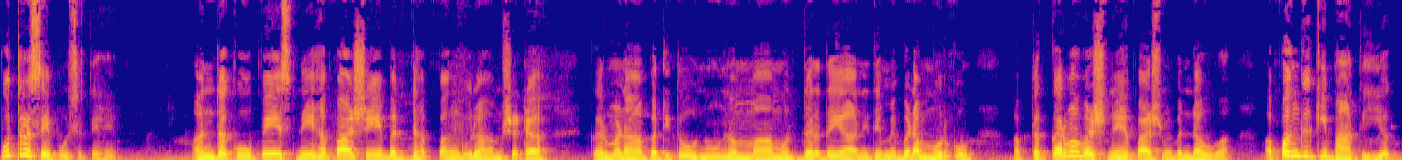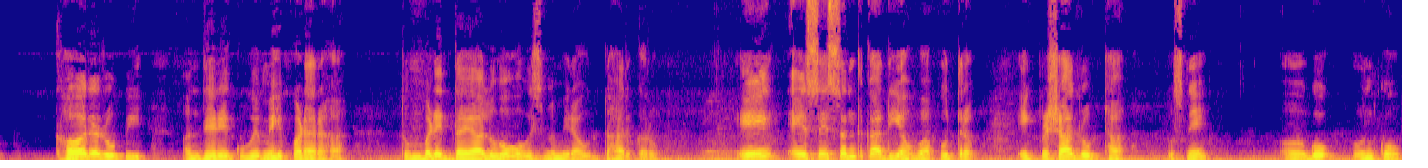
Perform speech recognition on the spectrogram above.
पुत्र से पूछते हैं। अंधकूपे स्नेह पाशे बद्ध पंगुरहम शठ। कर्मणा पति तो नूनम मामुदर दया निधि में बड़ा मूर्ख हूँ। अब तक कर्म व स्नेह पाश में बंधा हुआ। अपंग की भांति यह घर रूपी अंधेरे कुएँ में ही पड़ा रहा। तुम बड़े दयालु हो, इसमें मेरा उद्धार करो। ए, ऐसे संत का दिया हुआ पुत्र एक प्रसाद रूप था। उसने गो, उनको,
